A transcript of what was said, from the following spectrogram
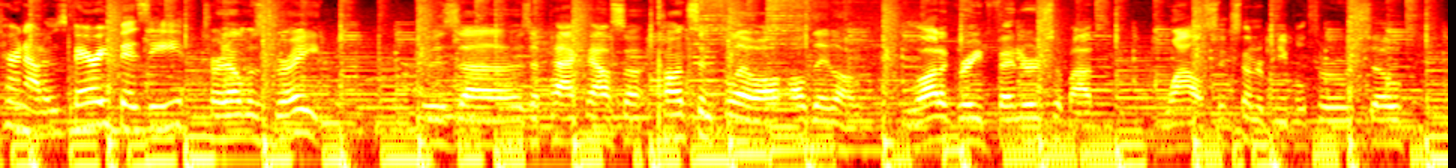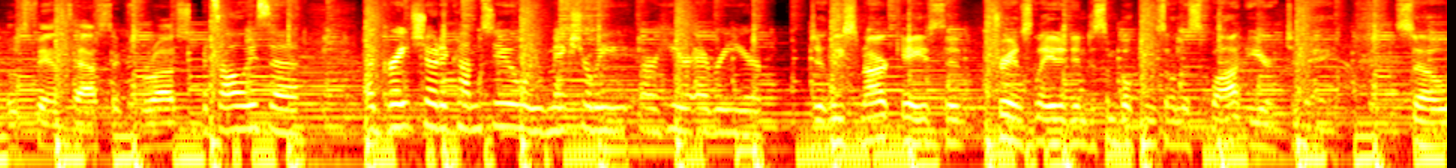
turnout. It was very busy. Turnout was great. It was, uh, it was a packed house, uh, constant flow all, all day long. A lot of great vendors, about, wow, 600 people through or so. It was fantastic for us. It's always a, a great show to come to. We make sure we are here every year. At least in our case, it translated into some bookings on the spot here today. So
